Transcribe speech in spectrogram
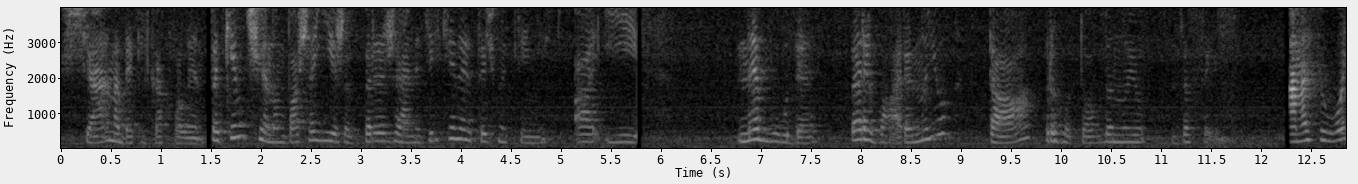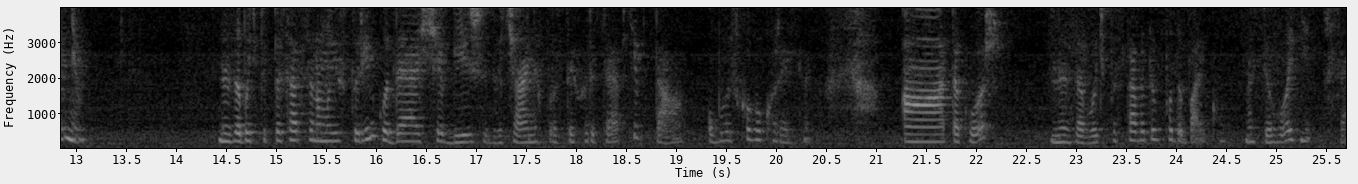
ще на декілька хвилин. Таким чином, ваша їжа збереже не тільки енергетичну цінність, а і не буде перевареною та приготовленою засильно. А на сьогодні не забудь підписатися на мою сторінку, де ще більше звичайних простих рецептів та обов'язково корисних. А також не забудь поставити вподобайку. На сьогодні все.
